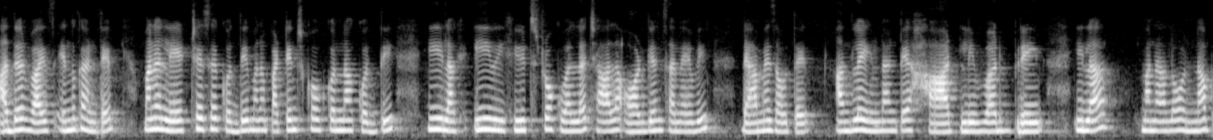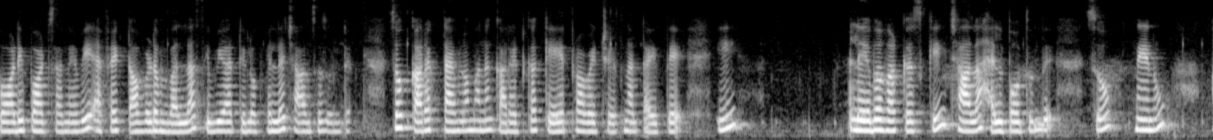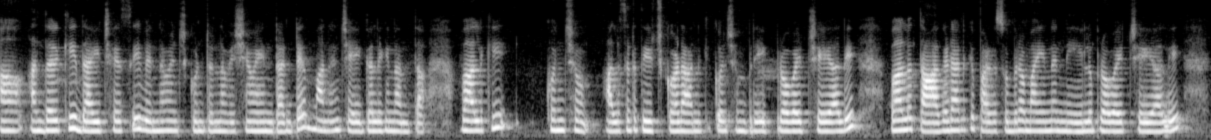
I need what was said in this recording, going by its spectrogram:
అదర్వైజ్ ఎందుకంటే మనం లేట్ చేసే కొద్దీ మనం పట్టించుకోకున్న కొద్దీ ఈ లక్ ఈ హీట్ స్ట్రోక్ వల్ల చాలా ఆర్గన్స్ అనేవి డ్యామేజ్ అవుతాయి. అందులో ఏంటంటే హార్ట్ లివర్ బ్రెయిన్ ఇలా మనలో ఉన్న బాడీ పార్ట్స్ అనేవి ఎఫెక్ట్ అవ్వడం వల్ల సివియారిటీలోకి వెళ్ళే ఛాన్సెస్ ఉంటాయి. సో కరెక్ట్ టైంలో మనం కరెక్ట్గా కేర్ ప్రొవైడ్ చేసినట్టయితే ఈ లేబర్ వర్కర్స్కి చాలా హెల్ప్ అవుతుంది. సో నేను అందరికీ దయచేసి విన్నవించుకుంటున్న విషయం ఏంటంటే మనం చేయగలిగినంత వాళ్ళకి కొంచెం అలసట తీర్చుకోవడానికి కొంచెం బ్రేక్ ప్రొవైడ్ చేయాలి. వాళ్ళు తాగడానికి పరిశుభ్రమైన నీళ్ళు ప్రొవైడ్ చేయాలి.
